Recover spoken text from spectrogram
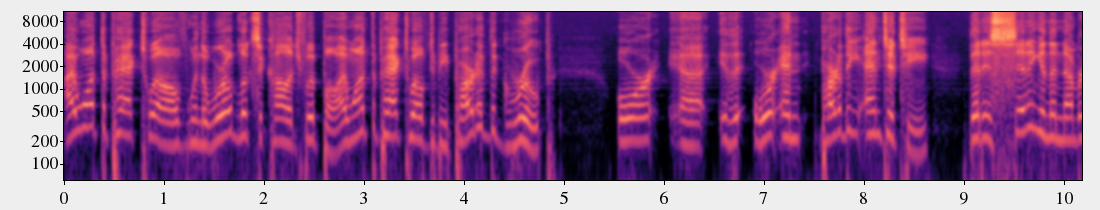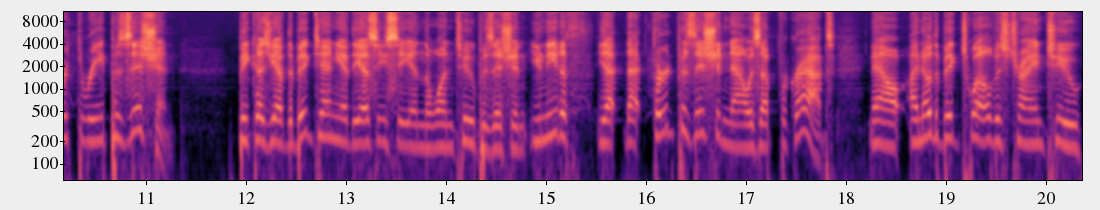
I want the Pac-12 when the world looks at college football. I want the Pac-12 to be part of the group or uh, or and part of the entity that is sitting in the number three position because you have the Big Ten, you have the SEC, and the one-two position. You need a th- yeah, that third position now is up for grabs. Now I know the Big 12 is trying to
